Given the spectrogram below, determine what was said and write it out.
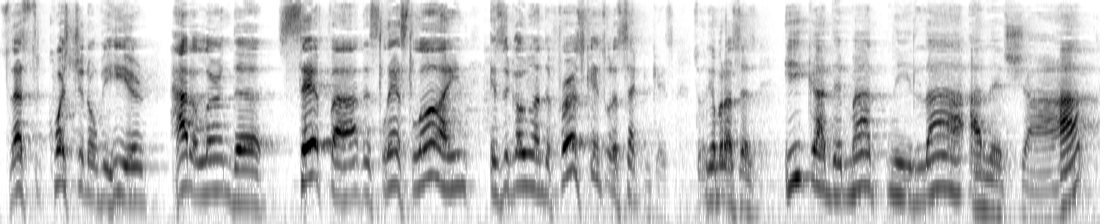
So that's the question over here. how to learn the sefa, this last line, is it going on the first case or the second case? So the Gemara says, Ika dematni la aresha,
